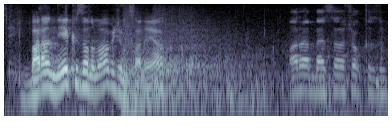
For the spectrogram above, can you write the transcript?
sevgili. Baran niye kızalım abicim sana ya? Ara ben sana çok kızdım.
